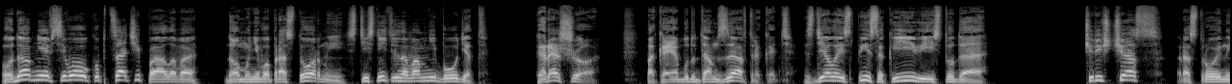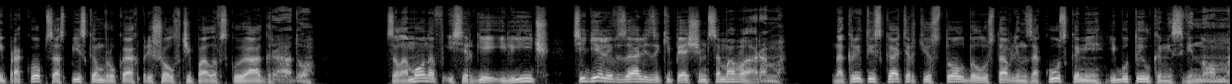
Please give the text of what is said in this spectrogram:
Удобнее всего у купца Чипалова. Дом у него просторный, стеснительно вам не будет. Хорошо. Пока я буду там завтракать, сделай список и явись туда. Через час расстроенный Прокоп со списком в руках пришел в Чапаловскую ограду. Соломонов и Сергей Ильич сидели в зале за кипящим самоваром. Накрытый скатертью стол был уставлен закусками и бутылками с вином.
